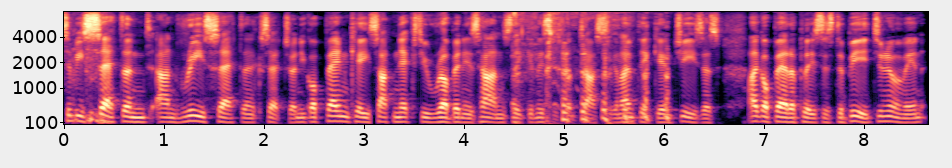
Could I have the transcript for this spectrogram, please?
to be set and and reset and etc. And you've got Ben Kay sat next to you, rubbing his hands, thinking this is fantastic. and I'm thinking, Jesus, I got better places to be. Do you know what I mean?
